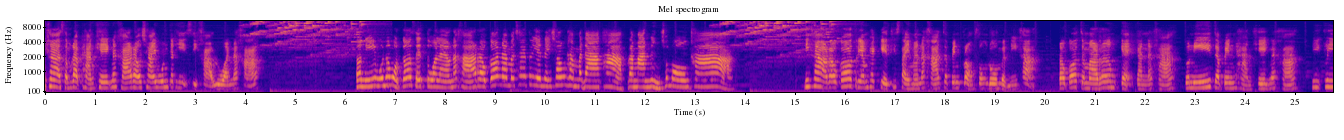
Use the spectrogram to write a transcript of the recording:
นี่ค่ะสำหรับฐานเค้กนะคะ เราใช้วุ้นกะทิสีขาวล้วนนะคะ ตอนนี้วุ้นทั้งหมดก็เซตตัวแล้วนะคะ เราก็นำมาแช่ตู้เย็นในช่องธรรมดาค่ะ ประมาณ 1 ชั่วโมงค่ะ นี่ค่ะเราก็เตรียมแพ็กเกจที่ใส่มานะคะ จะเป็นกล่องทรงโดมแบบนี้ค่ะ เราก็จะมาเริ่มแกะกันนะคะ ตัวนี้จะเป็นฐานเค้กนะคะ ที่คลี่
